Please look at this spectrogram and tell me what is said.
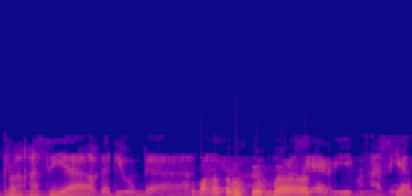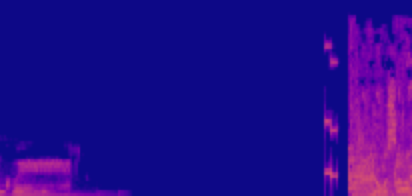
Terima kasih ya udah diundang. Semangat terus ya Mbak. makasih Erik. Makasih ya Gwen. Yo, what's up?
